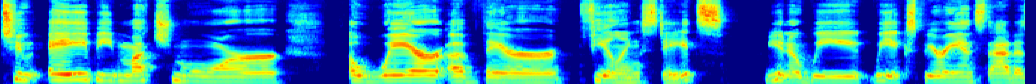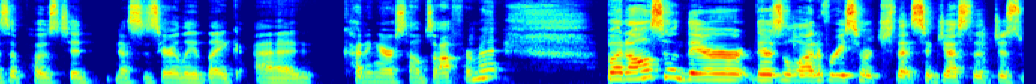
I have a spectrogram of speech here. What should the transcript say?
to a be much more aware of their feeling states. You know we we experience that as opposed to necessarily like uh, cutting ourselves off from it. But also there there's a lot of research that suggests that just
